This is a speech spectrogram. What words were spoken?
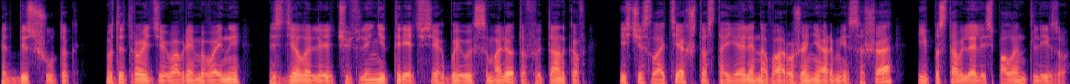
это без шуток, в Детройте во время войны сделали чуть ли не треть всех боевых самолетов и танков из числа тех, что стояли на вооружении армии США и поставлялись по ленд-лизу,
